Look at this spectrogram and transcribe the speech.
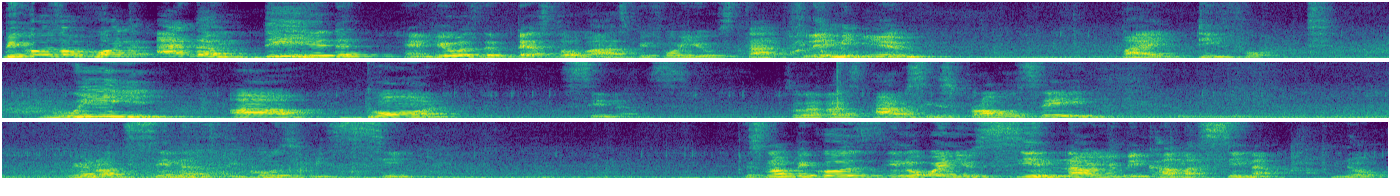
because of what Adam did, and he was the best of us before you start blaming him, by default, we are born sinners. So that as R.C. Sproul said, we are not sinners because we sin. It's not because, you know, when you sin, now you become a sinner. No.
